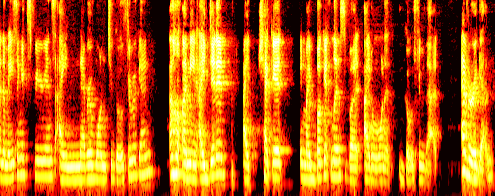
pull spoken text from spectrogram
an amazing experience. I never want to go through again. I mean, I did it, I check it in my bucket list, but I don't want to go through that ever again.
